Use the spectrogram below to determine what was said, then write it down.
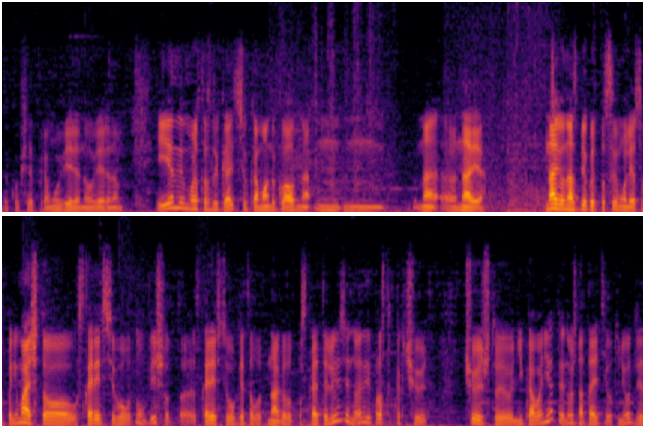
Так вообще прям уверенно, уверенно. И Энви может развлекать всю команду Клауд на, на э, Нави. Нави у нас бегают по своему лесу, понимает, что, скорее всего, вот, ну, видишь, вот, э, скорее всего, где-то вот Нага пускает иллюзии, но Энви просто как чует. Чует, что никого нет, и нужно отойти. Вот у него две,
